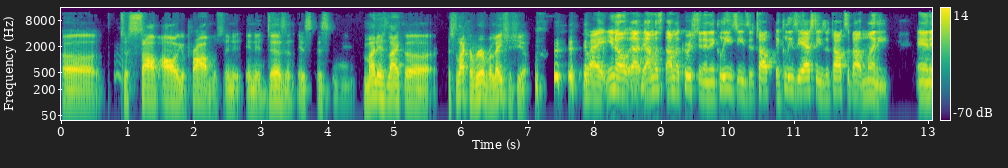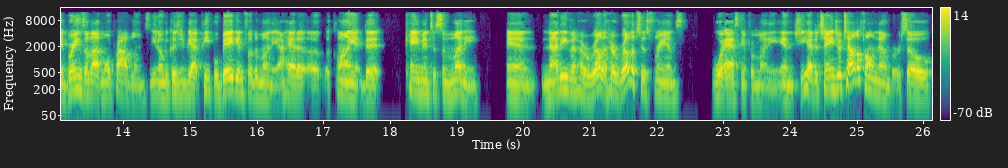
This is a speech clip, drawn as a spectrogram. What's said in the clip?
uh to solve all your problems, and it and it doesn't. It's it's money is like a it's like a real relationship. right. You know, I, am a I'm a Christian, and Ecclesiastes it talk Ecclesiastes it talks about money, and it brings a lot more problems. You know, because you've got people begging for the money. I had a, a, client that came into some money, and not even her rel- her relatives friends were asking for money, and she had to change her telephone number. So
